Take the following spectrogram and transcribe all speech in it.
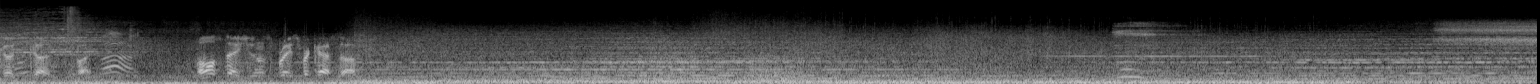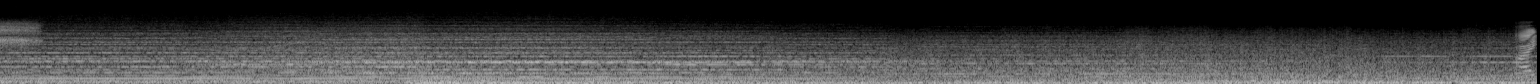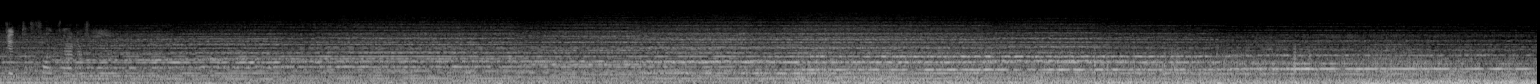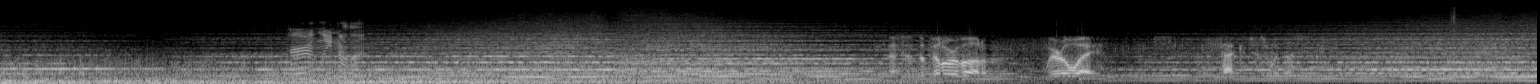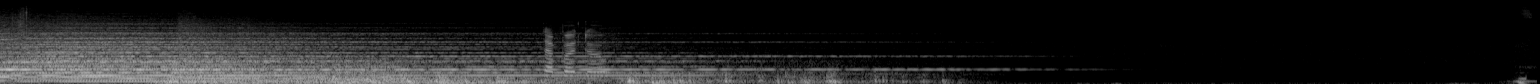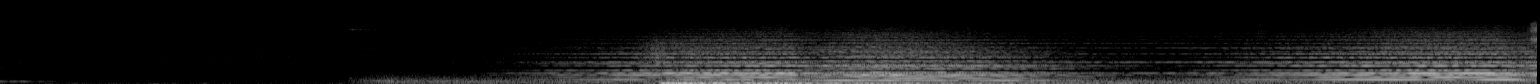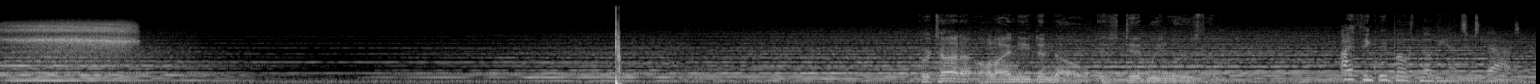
Good gun, Spike. Fuck. All stations, brace for cast-off. Need to know is did we lose them? I think we both know the answer to that.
